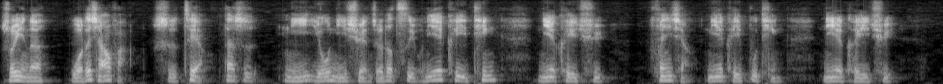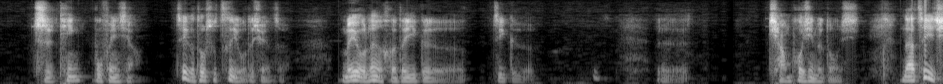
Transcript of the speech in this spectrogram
所以呢，我的想法是这样。但是你有你选择的自由，你也可以听，你也可以去分享，你也可以不听。你也可以去只听不分享，这个都是自由的选择，没有任何的一个这个呃强迫性的东西。那这一期。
